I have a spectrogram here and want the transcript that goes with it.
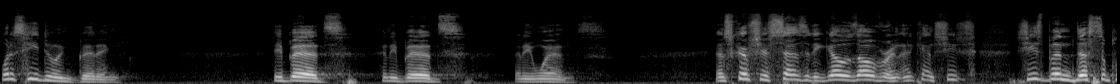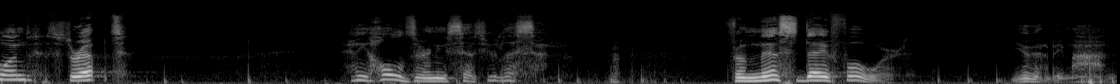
What is he doing bidding? He bids and he bids and he wins. And scripture says that he goes over, and again, she's, she's been disciplined, stripped. And he holds her and he says, You listen. From this day forward, you're going to be mine.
